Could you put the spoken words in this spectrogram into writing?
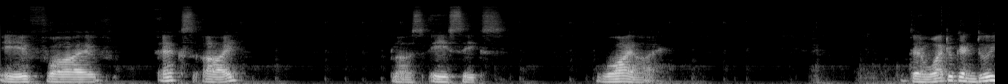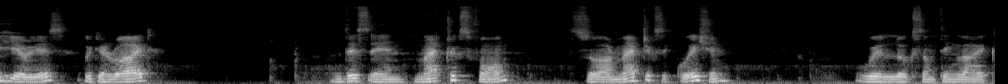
a5xi plus a6 yi then what you can do here is we can write this in matrix form. So our matrix equation will look something like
